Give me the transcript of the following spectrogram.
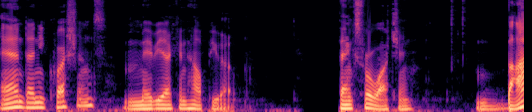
and any questions, maybe I can help you out. Thanks for watching. Bye!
